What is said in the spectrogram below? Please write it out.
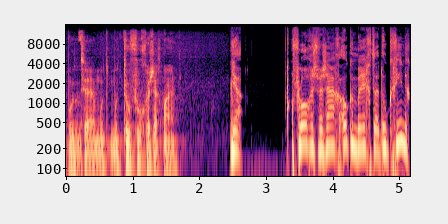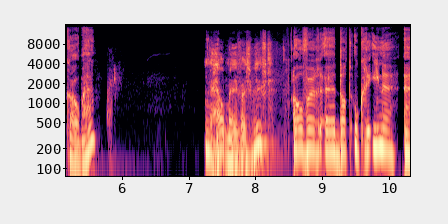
moet, moet, moet toevoegen, zeg maar. Ja, Floris, we zagen ook een bericht uit Oekraïne komen, hè? Help me even, alsjeblieft. Over uh, dat Oekraïne, uh,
